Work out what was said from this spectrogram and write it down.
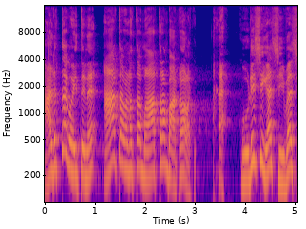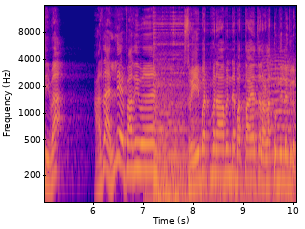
അടുത്ത കൊയ്ത്തിന് ആ തവണത്തെ മാത്രം പാട്ടം അളക്കും കുടിശിക ശിവ ശിവ. അതല്ലേ പതിവ്? ശ്രീ പത്മനാഭന്റെ പത്തായത്തിൽ അളക്കുന്നില്ലെങ്കിലും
